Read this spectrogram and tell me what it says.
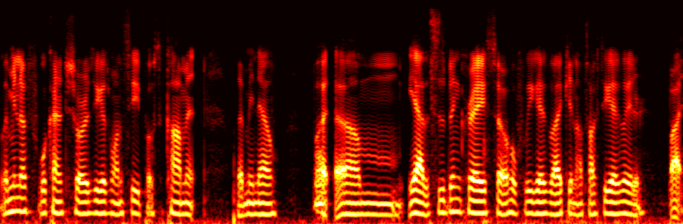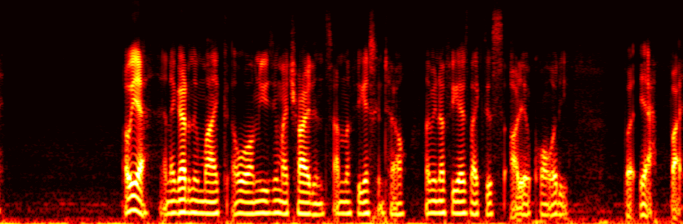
let me know if, what kind of tutorials you guys want to see. Post a comment. Let me know. But um, yeah, this has been Cray. So hopefully you guys like it. and I'll talk to you guys later. Bye. Oh yeah, and I got a new mic. Oh well, I'm using my Tridents. I don't know if you guys can tell. Let me know if you guys like this audio quality. But yeah, bye.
